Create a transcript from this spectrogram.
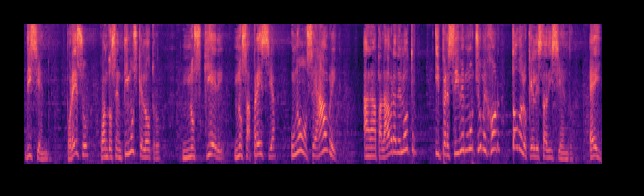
diciendo. Por eso, cuando sentimos que el otro nos quiere, nos aprecia, uno se abre a la palabra del otro y percibe mucho mejor todo lo que él está diciendo. Hey,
